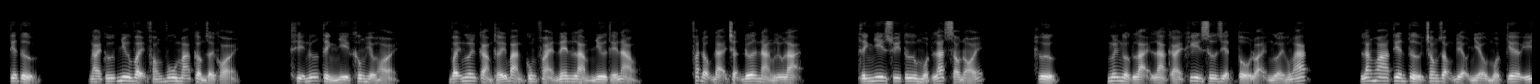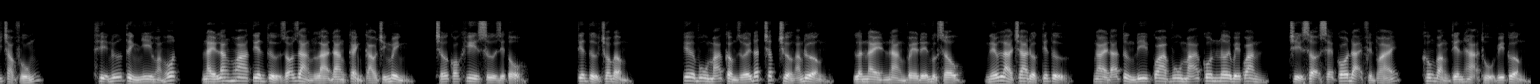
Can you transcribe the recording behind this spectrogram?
Tiên tử ngài cứ như vậy phóng vu mã cầm rời khỏi. Thị nữ tình nhi không hiểu hỏi. Vậy ngươi cảm thấy bản cung phải nên làm như thế nào? Phát động đại trận đưa nàng lưu lại. Tình nhi suy tư một lát sau nói. Ừ ngươi ngược lại là cái khi sư diệt tổ loại người hung ác. Lăng hoa tiên tử trong giọng điệu nhiều một tia ý trào phúng. Thị nữ tình nhi hoảng hốt, này lăng hoa tiên tử rõ ràng là đang cảnh cáo chính mình, chớ có khi sư diệt tổ. Tiên tử cho bẩm. Kia vu mã cầm dưới đất chấp trưởng ám đường, lần này nàng về đến vực sâu, nếu là cha được tiên tử, ngài đã từng đi qua vu mã côn nơi bế quan, chỉ sợ sẽ có đại phiền thoái không bằng tiên hạ thủ vi cường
